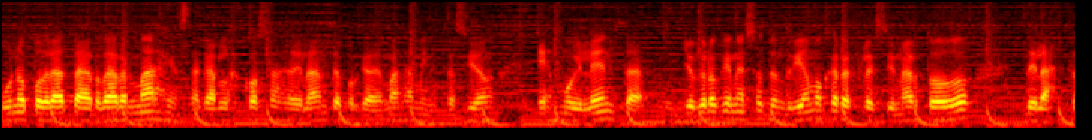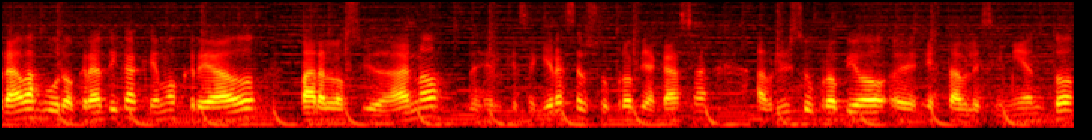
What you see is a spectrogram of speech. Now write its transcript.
Uno podrá tardar más en sacar las cosas adelante porque además la administración es muy lenta. Yo creo que en eso tendríamos que reflexionar todo de las trabas burocráticas que hemos creado para los ciudadanos, desde el que se quiera hacer su propia casa, abrir su propio establecimiento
